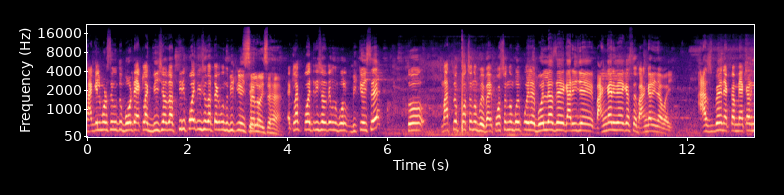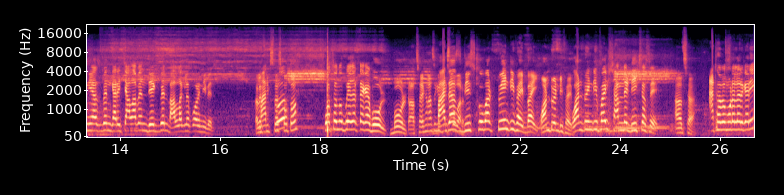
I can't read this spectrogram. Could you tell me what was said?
শাকিল মোটরসে কিন্তু বোল্ট এক লাখ বিশ হাজার পঁয়ত্রিশ হাজার টাকা পর্যন্ত বিক্রি হয়েছে। সেল হয়েছে হ্যাঁ। এক লাখ পঁয়ত্রিশ হাজার টাকা পর্যন্ত বিক্রি হয়েছে। তো মাত্র পঁচানব্বই ভাই পঁচানব্বই পড়লে বললে যে গাড়ি যে ভাঙ্গারি হয়ে গেছে ভাঙ্গারি না ভাই। আসবেন একটা মেকার নিয়ে আসবেন গাড়ি চালাবেন দেখবেন ভালো লাগলে পরে নিবেন। মাত্র কত? পঁচানব্বই হাজার টাকায় বোল্ট বোল্ট আচ্ছা এখানে আছে বাজাজ ডিসকভার টোয়েন্টি ফাইভ ভাই। 125 ওয়ান টোয়েন্টি ফাইভ সামনে ডিস্ক আছে। আচ্ছা। আঠারো মডেলের গাড়ি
